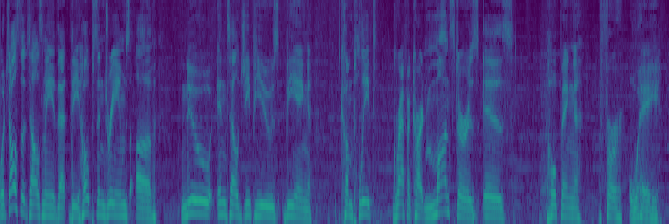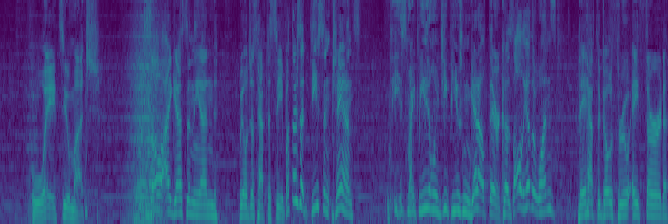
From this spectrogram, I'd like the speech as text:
which also tells me that the hopes and dreams of new Intel GPUs being complete graphic card monsters is hoping for way, way too much. So I guess in the end, we'll just have to see. But there's a decent chance these might be the only GPUs can get out there because all the other ones, they have to go through a third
